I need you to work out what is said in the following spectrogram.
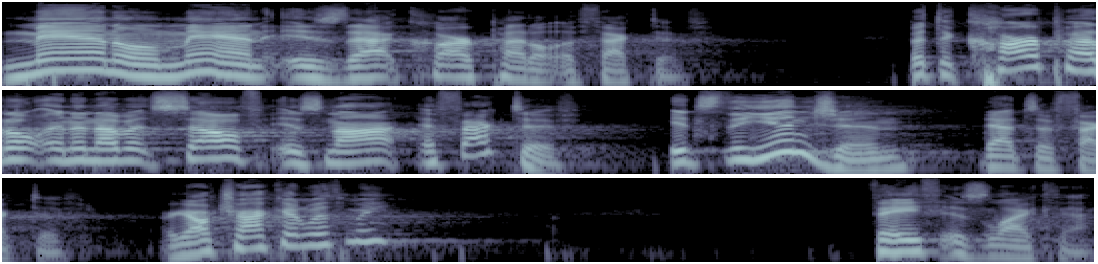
man, oh man, is that car pedal effective. But the car pedal in and of itself is not effective. It's the engine that's effective. Are y'all tracking with me? Faith is like that.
